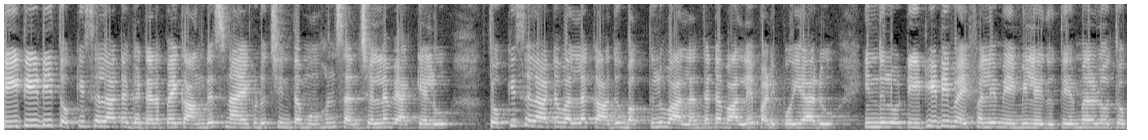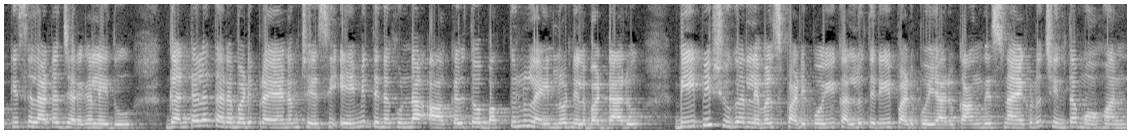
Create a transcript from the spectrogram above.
టీటీడీ తొక్కిసలాట ఘటనపై కాంగ్రెస్ నాయకుడు చింతమోహన్ సంచలన వ్యాఖ్యలు. తొక్కిసలాట వల్ల కాదు భక్తులు వాళ్ళంతట వాళ్ళే పడిపోయారు. ఇందులో టీటీడీ వైఫల్యం ఏమీ లేదు తిరుమలలో తొక్కిసలాట జరగలేదు. గంటల తరబడి ప్రయాణం చేసి ఏమి తినకుండా ఆకలితో భక్తులు లైన్లో నిలబడ్డారు. బీపీ షుగర్ లెవెల్స్ పడిపోయి కళ్ళు తిరిగి పడిపోయారు కాంగ్రెస్ నాయకుడు చింతమోహన్.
